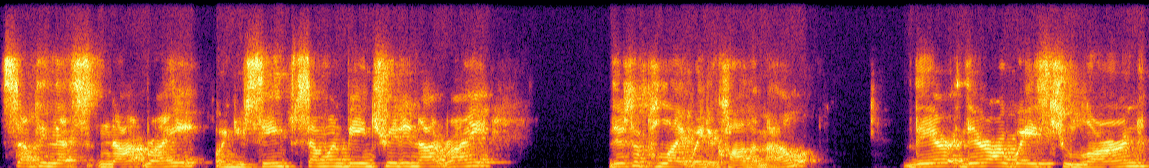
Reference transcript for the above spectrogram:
something that's not right, when you see someone being treated not right, there's a polite way to call them out. There, there are ways to learn,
